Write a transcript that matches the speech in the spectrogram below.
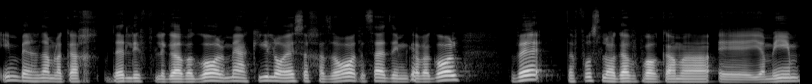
אם בן אדם לקח דדליפט לגב עגול, 100 קילו, 10 חזרות, עשה את זה עם גב עגול, ותפוס לו הגב כבר כמה אה, ימים,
